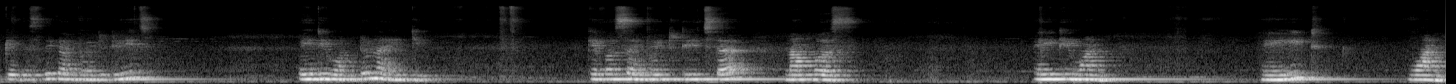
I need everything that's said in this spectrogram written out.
okay this week i'm going to teach 81 to 90 okay first i'm going to teach the numbers 81 8 1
